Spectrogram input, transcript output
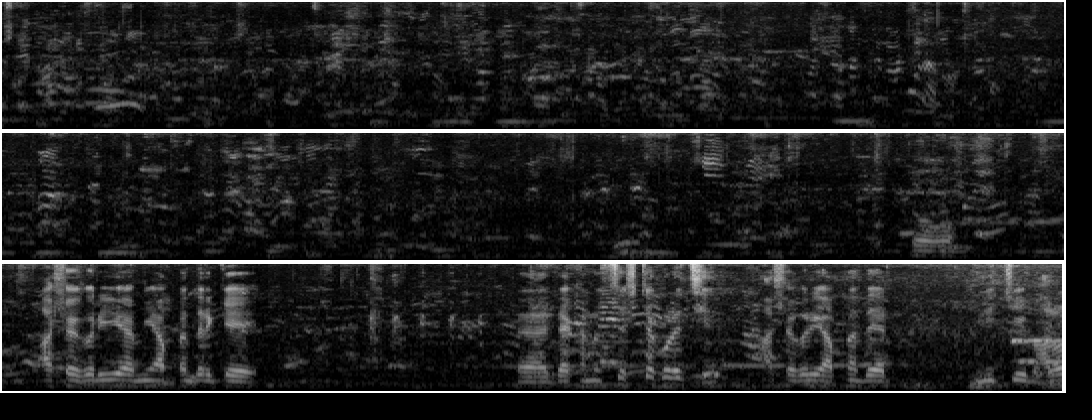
তো আশা করি আমি আপনাদেরকে দেখানোর চেষ্টা করেছি। আশা করি আপনাদের নিশ্চয়ই ভালো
